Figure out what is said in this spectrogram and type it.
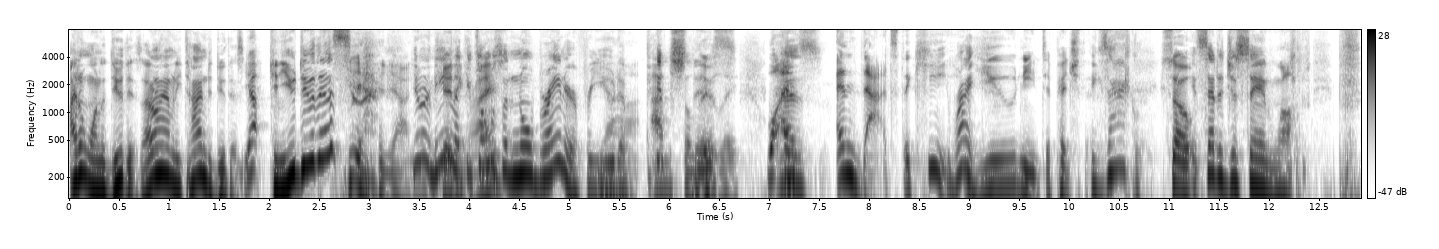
I don't want to do this. I don't have any time to do this. Yep. Can you do this? Yeah, yeah, You know no what I mean? kidding, like it's right? almost a no brainer for you Yeah, to pitch absolutely. this Well, and, and that's the key. Right. You need to pitch this. exactly. So- instead of just saying, well, pff,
